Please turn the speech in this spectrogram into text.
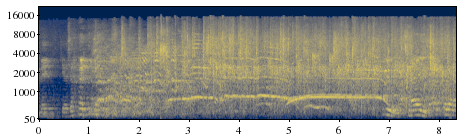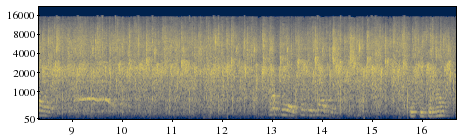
that's 요 Oke, cukup siap. Thank you so much.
